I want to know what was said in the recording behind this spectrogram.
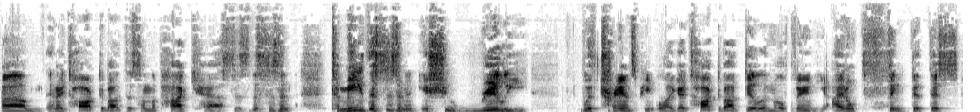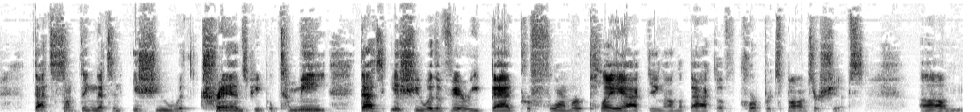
um, and I talked about this on the podcast, is this isn't, to me, this isn't an issue really with trans people. Like I talked about Dylan Mulvaney. I don't think that this, that's something that's an issue with trans people. To me, that's issue with a very bad performer play acting on the back of corporate sponsorships. Um,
